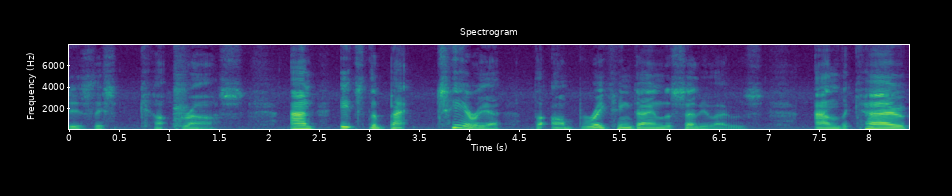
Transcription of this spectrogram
is this cut grass. And it's the bacteria that are breaking down the cellulose. And the cow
